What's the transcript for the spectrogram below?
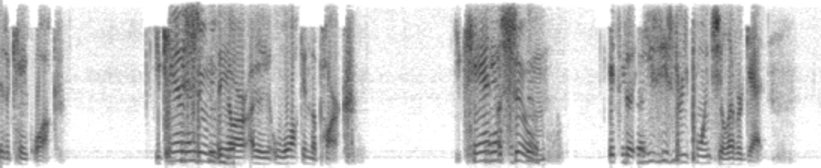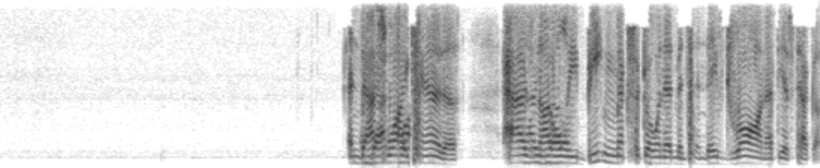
is a cakewalk. You can't assume they are a walk in the park. You can't assume it's the easiest three points you'll ever get. And that's why Canada has not only beaten Mexico and Edmonton, they've drawn at the Azteca.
